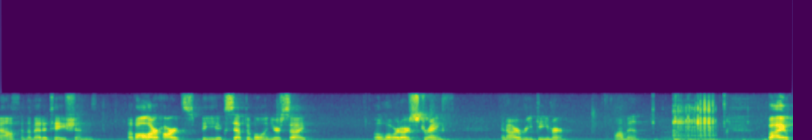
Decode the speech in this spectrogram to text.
mouth and the meditation of all our hearts be acceptable in your sight. O Lord, our strength and our Redeemer. Amen. By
